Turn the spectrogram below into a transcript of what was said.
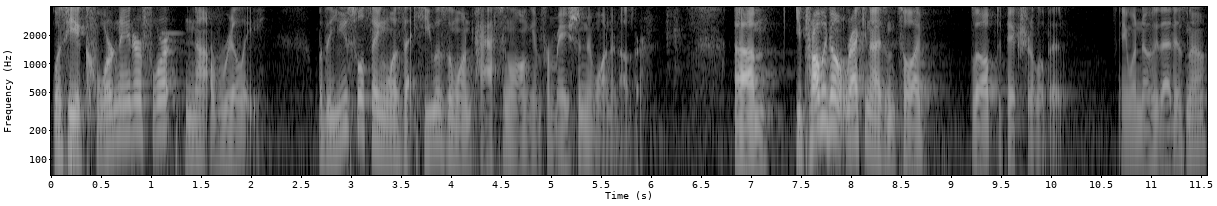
Was he a coordinator for it? Not really. But the useful thing was that he was the one passing along information to one another. Um, you probably don't recognize him until I blow up the picture a little bit. Anyone know who that is now?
